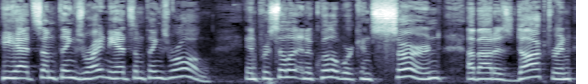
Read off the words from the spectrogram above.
He had some things right and he had some things wrong. And Priscilla and Aquila were concerned about his doctrine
